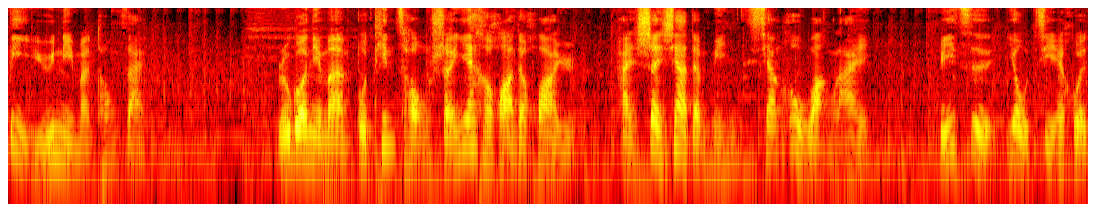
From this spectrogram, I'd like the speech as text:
必与你们同在。如果你们不听从神耶和华的话语，和剩下的民相互往来，彼此又结婚，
